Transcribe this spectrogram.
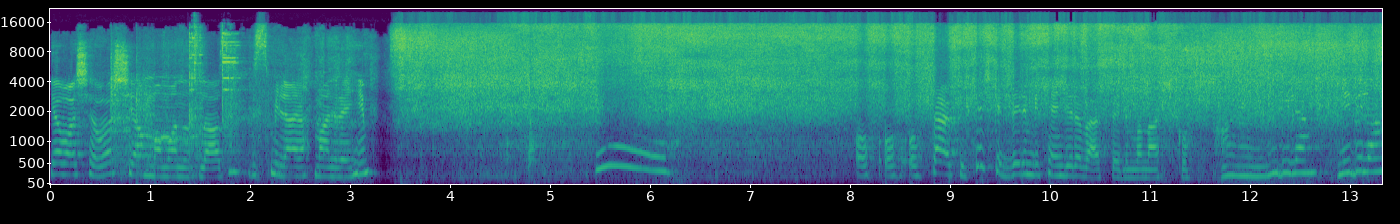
Yavaş yavaş yanmamanız lazım. Bismillahirrahmanirrahim. Huu. Of of of Serpil keşke derin bir tencere verseydin bana aşkım. Ay, ne bilen, ne bilen.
